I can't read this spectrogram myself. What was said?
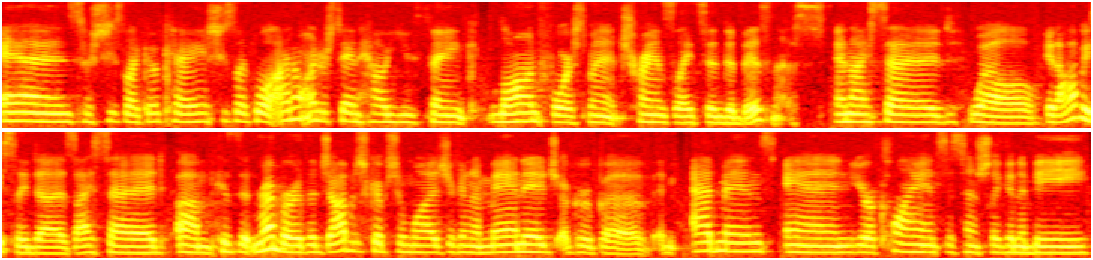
And so she's like, okay. And she's like, well, I don't understand how you think law enforcement translates into business. And I said, well, it obviously does. I said, because um, remember, the job description was you're going to manage a group of admins and your clients essentially going to be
